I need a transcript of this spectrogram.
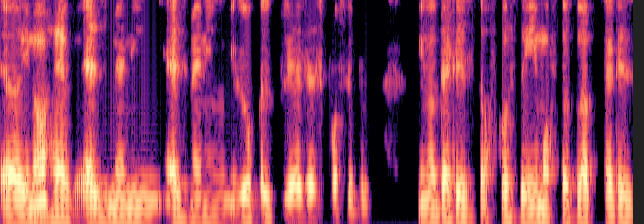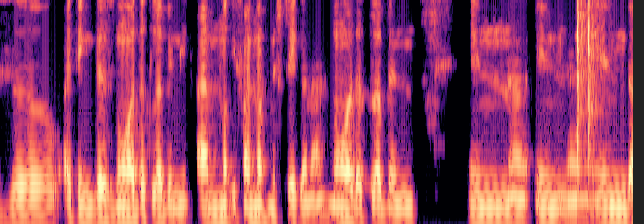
you know have as many as many local players as possible you know that is of course the aim of the club that is uh, i think there's no other club in i'm not if i'm not mistaken huh? no other club in in uh, in uh, in the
